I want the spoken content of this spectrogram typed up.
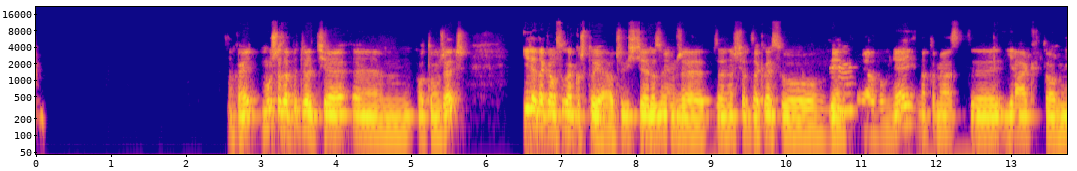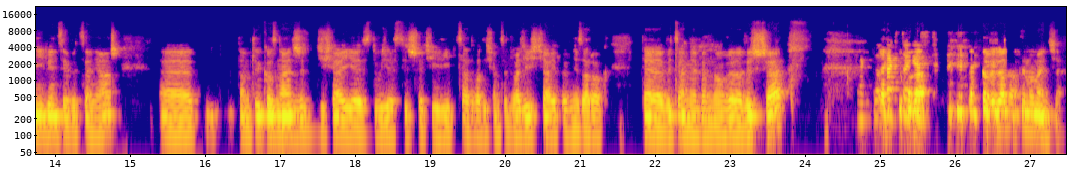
Okej, okay. muszę zapytać Cię um, o tą rzecz. Ile taka usługa kosztuje? Oczywiście rozumiem, że w zależności od zakresu więcej mhm. albo mniej, natomiast jak to mniej więcej wyceniasz? E, tam tylko znać, że dzisiaj jest 23 lipca 2020 i pewnie za rok te wyceny będą wiele wyższe. Tak, to, tak to jest. Jak to wygląda w tym momencie?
